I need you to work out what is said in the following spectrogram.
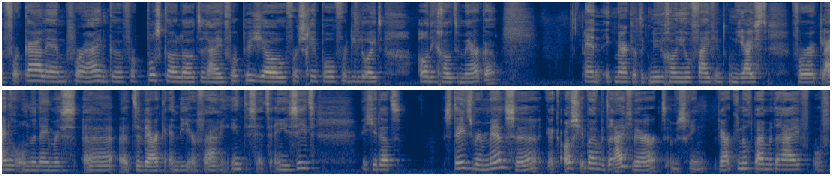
voor KLM, voor Heineken, voor Postco Loterij, voor Peugeot, voor Schiphol, voor Deloitte. Al die grote merken. En ik merk dat ik nu gewoon heel fijn vind om juist voor kleinere ondernemers uh, te werken en die ervaring in te zetten. En je ziet, weet je, dat steeds meer mensen. Kijk, als je bij een bedrijf werkt, en misschien werk je nog bij een bedrijf of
